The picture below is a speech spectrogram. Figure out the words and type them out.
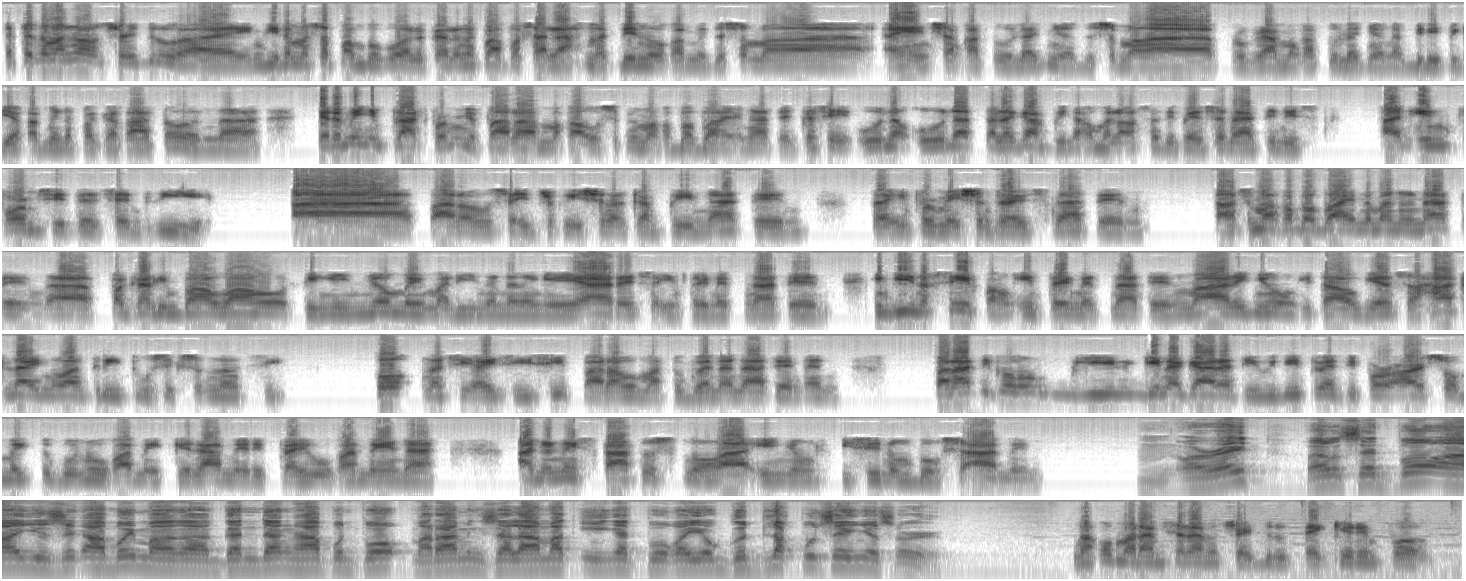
Ito naman ho, Sir Drew, ah, hindi naman sa pambobola pero nagpapasalamat din ho kami doon sa mga ahensyang katulad nyo, doon sa mga programa katulad nyo na binibigyan kami ng pagkakataon na piramin yung platform nyo para makausap yung mga kababayan natin. Kasi unang-una talaga, ang pinakamalakas na depensa natin is uninformed citizenry. Ah, para sa educational campaign natin, sa information drives natin, Ah, sa mga kababayan naman natin, na pag halimbawa ho, tingin nyo may mali na nangyayari sa internet natin, hindi na safe ang internet natin, maaari nyo itawag yan sa hotline 1326 ng po na CICC para ho matuganan natin. And parati kong gi- ginagaranti, within 24 hours so may tugon ho kami, kailangan may reply ho kami na ano na yung status ng uh, inyong isinumbong sa amin. Mm, alright. Well said po, uh, Yusek Aboy. Magandang hapon po. Maraming salamat. Ingat po kayo. Good luck po sa inyo, sir. Naku, maraming salamat Sir Drew. Thank you rin po.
